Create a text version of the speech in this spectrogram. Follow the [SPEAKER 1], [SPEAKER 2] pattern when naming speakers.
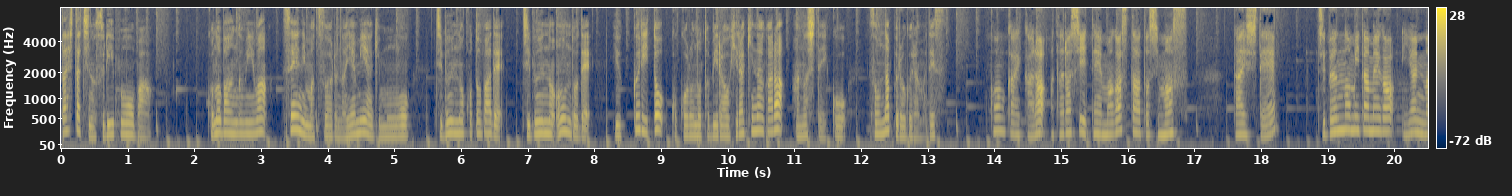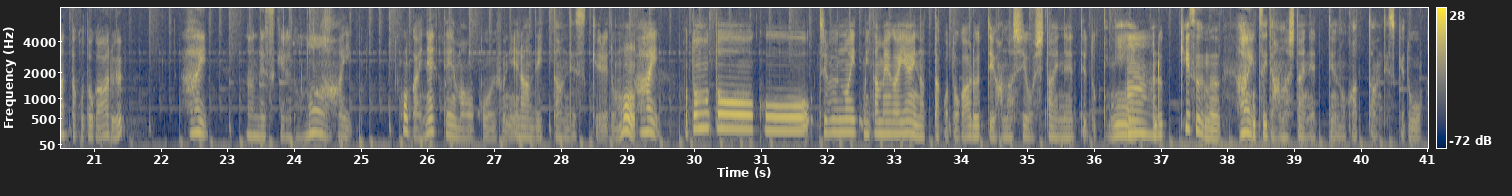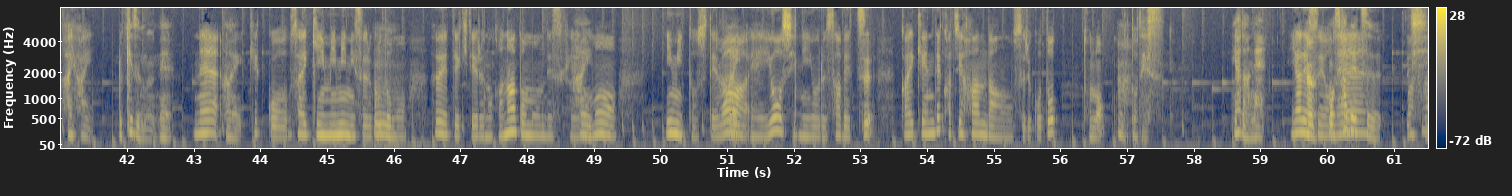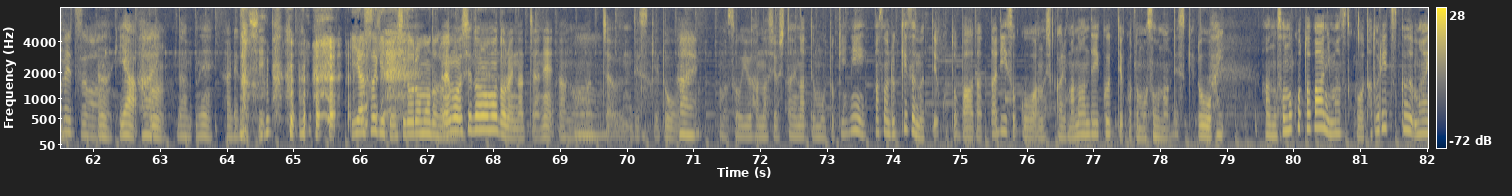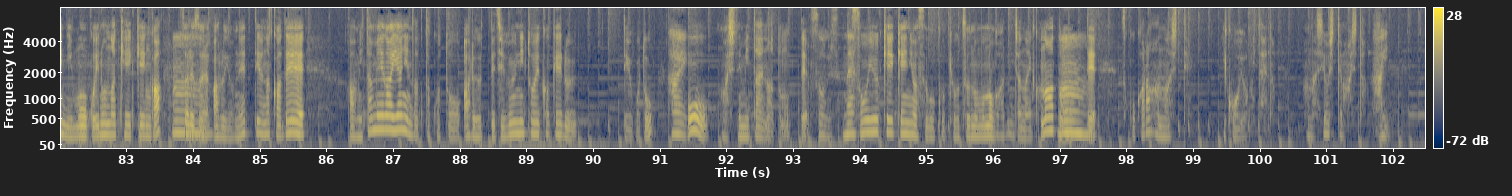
[SPEAKER 1] 私たちのスリープオーバー。この番組は性にまつわる悩みや疑問を自分の言葉で自分の温度でゆっくりと心の扉を開きながら話していこう。そんなプログラムです。
[SPEAKER 2] 今回から新しいテーマがスタートします。題して自分の見た目が嫌になったことがある？はい。なんですけれども。
[SPEAKER 1] はい。今回ねテーマをこういうふうに選んでいったんですけれども。
[SPEAKER 2] はい
[SPEAKER 1] もともとこう自分の見た目が嫌になったことがあるっていう話をしたいねっていう時に、
[SPEAKER 2] うん。
[SPEAKER 1] ルッキズム
[SPEAKER 2] はい
[SPEAKER 1] について話したいねっていうのがあったんですけど
[SPEAKER 2] はいはい。
[SPEAKER 1] ルッキズムね。
[SPEAKER 2] ね。
[SPEAKER 1] はい。
[SPEAKER 2] 結構最近耳にすることも増えてきてるのかなと思うんですけれども、意味としては、
[SPEAKER 1] は
[SPEAKER 2] えー容姿による差別外見で価値判断をすることとのことです。
[SPEAKER 1] やだね
[SPEAKER 2] 嫌ですよね、
[SPEAKER 1] うんもう差別
[SPEAKER 2] 差別は。
[SPEAKER 1] うんいや、
[SPEAKER 2] はい。
[SPEAKER 1] うんだねあれだし。
[SPEAKER 2] 嫌すぎてしどろもどろ
[SPEAKER 1] えもうしどろもどろになっちゃうね。あの、
[SPEAKER 2] うん。
[SPEAKER 1] なっちゃうんですけど、
[SPEAKER 2] はい。
[SPEAKER 1] まあ、そういう話をしたいなって思う時に、まあ、そのルッキズムっていう言葉だったりそこをあのしっかり学んでいくっていうこともそうなんですけど、
[SPEAKER 2] はい。
[SPEAKER 1] あのその言葉にまずこうたどり着く前にもこういろんな経験がそれぞれあるよねっていう中で、あ見た目が嫌になったことあるって自分に問いかけるっていうこと？
[SPEAKER 2] はい。
[SPEAKER 1] を、まあ、してみたいなと思って、
[SPEAKER 2] そうですね。
[SPEAKER 1] そういう経験にはすごく共通のものがあるんじゃないかなと思って、そこから話していこうよみたいな話をしてました。
[SPEAKER 2] はい。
